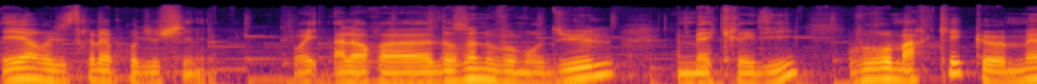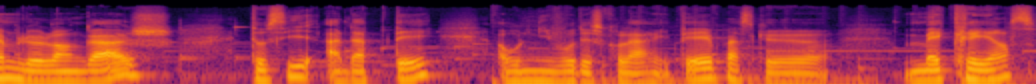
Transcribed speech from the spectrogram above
et enregistrer les produits finis. Oui, alors euh, dans un nouveau module, mes crédits, vous remarquez que même le langage aussi adapté au niveau de scolarité parce que mes créances,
